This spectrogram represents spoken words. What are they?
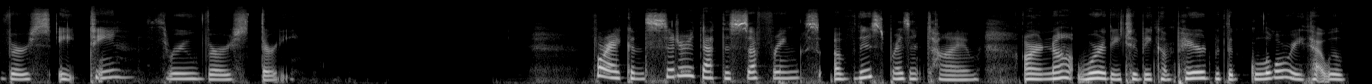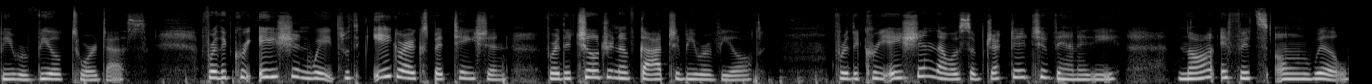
verse 18 through verse 30. For I consider that the sufferings of this present time are not worthy to be compared with the glory that will be revealed toward us. For the creation waits with eager expectation for the children of God to be revealed. For the creation that was subjected to vanity, not of its own will,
